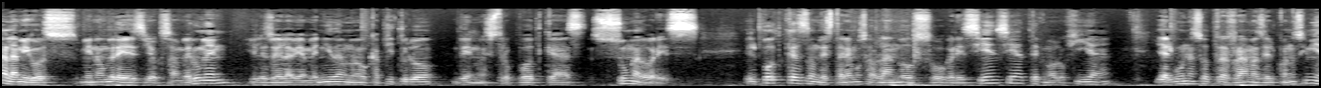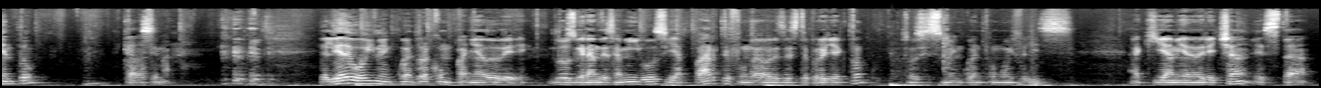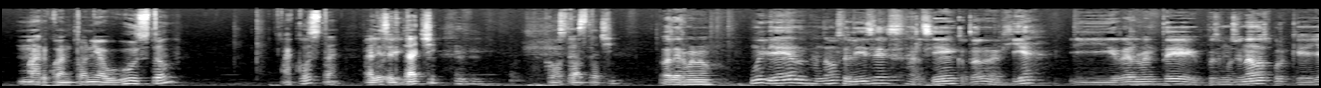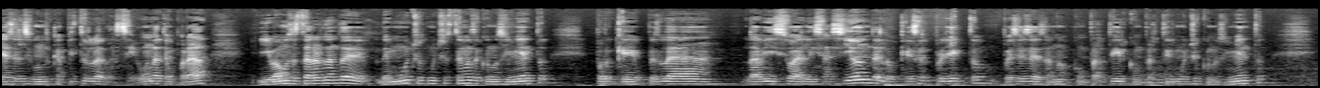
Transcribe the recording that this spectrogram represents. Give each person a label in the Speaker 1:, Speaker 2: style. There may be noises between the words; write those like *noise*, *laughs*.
Speaker 1: tal amigos? Mi nombre es Yoxan Berumen y les doy la bienvenida a un nuevo capítulo de nuestro podcast Sumadores, el podcast donde estaremos hablando sobre ciencia, tecnología y algunas otras ramas del conocimiento cada semana. El día de hoy me encuentro acompañado de dos grandes amigos y aparte fundadores de este proyecto, entonces me encuentro muy feliz. Aquí a mi derecha está Marco Antonio Augusto Acosta, alias el Tachi. *laughs* ¿Cómo estás, Tachi?
Speaker 2: Hola, hermano. Muy bien, andamos felices, al 100, con toda la energía y realmente pues emocionados porque ya es el segundo capítulo de la segunda temporada y vamos a estar hablando de, de muchos, muchos temas de conocimiento porque pues la, la, visualización de lo que es el proyecto pues es eso, ¿no? Compartir, compartir mucho conocimiento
